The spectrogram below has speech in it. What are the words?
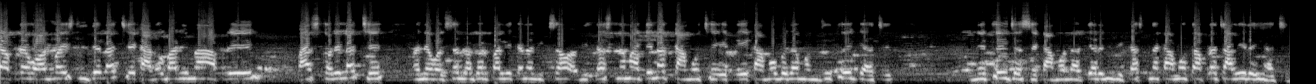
આપણે વોર્ડ વાઇઝ લીધેલા છે. કારોબારીમાં આપણે પાસ કરેલા છે. અને વલસાડ નગરપાલિકાના વિકસા વિકાસના માટેના જ કામો છે. એટલે એ કામો બધા મંજૂર થઈ ગયા છે ને થઈ જશે કામોના અત્યારે વિકાસના કામો તો આપણા ચાલી રહ્યા છે.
